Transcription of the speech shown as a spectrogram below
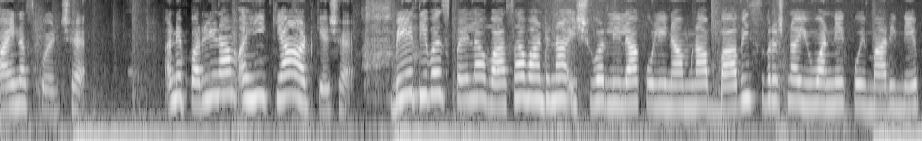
માઇનસ પોઈન્ટ છે. અને પરિણામ અહીં ક્યાં અટકે છે? બે દિવસ પહેલા વાસાવાંઢના ઈશ્વર લીલા કોલી નામના બાવીસ વર્ષના યુવાનને કોઈ મારીને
